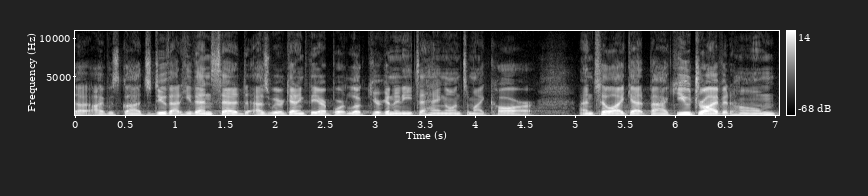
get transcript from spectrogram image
Uh, I was glad to do that. He then said, as we were getting to the airport, Look, you're going to need to hang on to my car until I get back. You drive it home,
